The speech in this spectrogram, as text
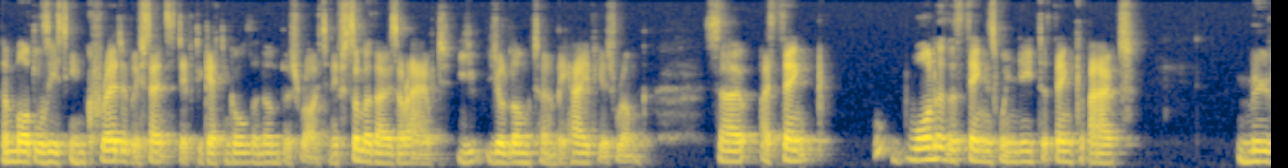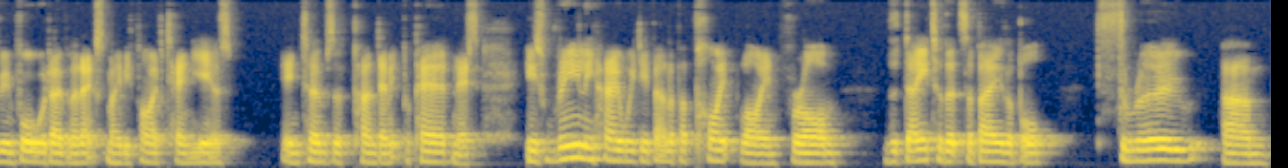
the models is incredibly sensitive to getting all the numbers right. And if some of those are out, you, your long term behavior is wrong. So, I think one of the things we need to think about moving forward over the next maybe five, ten years in terms of pandemic preparedness is really how we develop a pipeline from the data that's available through um,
